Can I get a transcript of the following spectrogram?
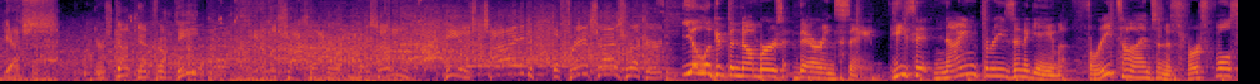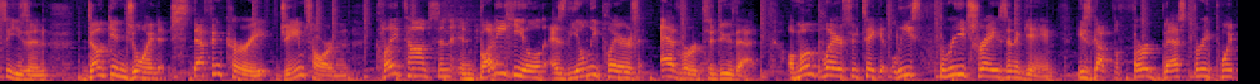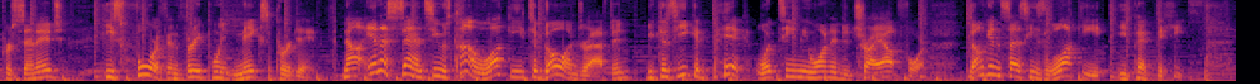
yes. Here's Duncan from deep. He has tied the franchise record. You look at the numbers, they're insane. He's hit nine threes in a game three times in his first full season. Duncan joined Stephen Curry, James Harden, Klay Thompson, and Buddy Hield as the only players ever to do that. Among players who take at least three treys in a game, he's got the third best three point percentage. He's fourth in three point makes per game. Now, in a sense, he was kind of lucky to go undrafted because he could pick what team he wanted to try out for. Duncan says he's lucky he picked the Heat.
